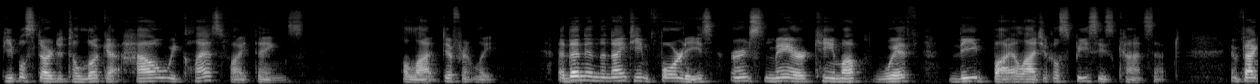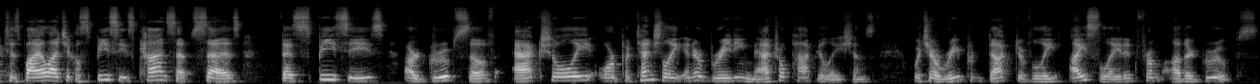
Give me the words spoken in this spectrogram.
people started to look at how we classify things a lot differently. And then in the 1940s, Ernst Mayr came up with the biological species concept. In fact, his biological species concept says that species are groups of actually or potentially interbreeding natural populations which are reproductively isolated from other groups.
